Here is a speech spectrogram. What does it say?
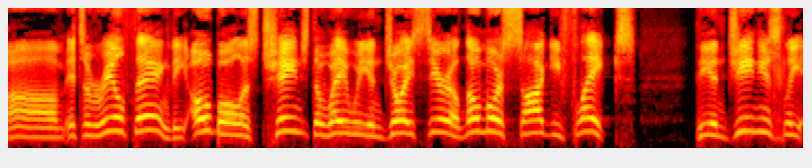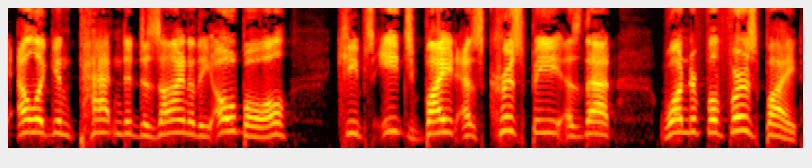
Um, it's a real thing. The O Bowl has changed the way we enjoy cereal. No more soggy flakes. The ingeniously elegant patented design of the O Bowl keeps each bite as crispy as that wonderful first bite.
